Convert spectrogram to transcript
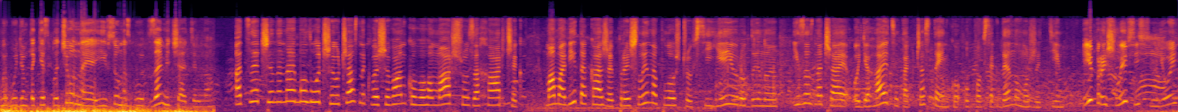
мы будем такие сплоченные, и все у нас будет замечательно. А це чи не наймолодший учасник вишиванкового маршу Захарчик. Мама Віта каже, прийшли на площу всією родиною і зазначає, одягаються так частенько у повсякденному житті. І прийшли всі з сім'єю.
